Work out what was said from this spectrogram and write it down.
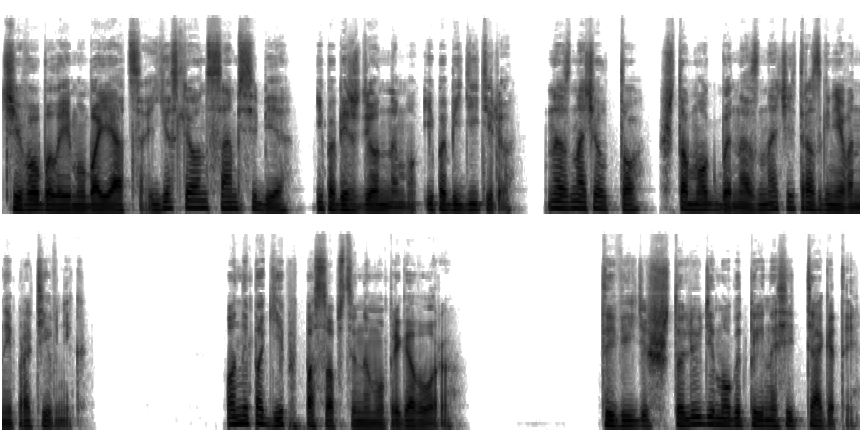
Чего было ему бояться, если он сам себе, и побежденному, и победителю, назначил то, что мог бы назначить разгневанный противник? Он и погиб по собственному приговору. Ты видишь, что люди могут переносить тяготы.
